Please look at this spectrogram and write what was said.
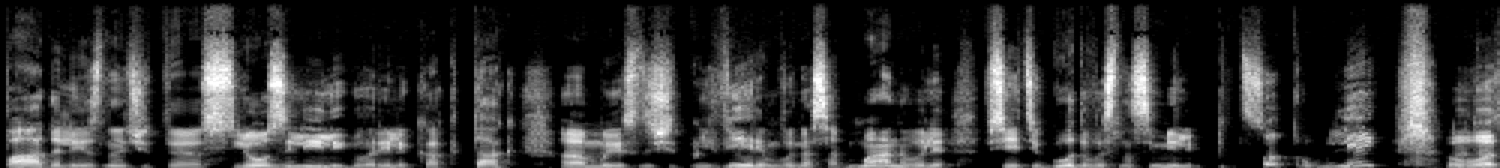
падали, значит, э, слезы лили, говорили, как так, А, мы, значит, не верим, вы нас обманывали, все эти годы вы с нас имели 500 рублей. Ну, Вот.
